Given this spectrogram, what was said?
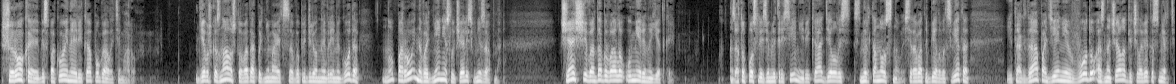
Широкая, беспокойная река пугала Тимару. Девушка знала, что вода поднимается в определенное время года, но порой наводнения случались внезапно. Чаще вода бывала умеренно едкой. Зато после землетрясений река делалась смертоносного, серовато-белого цвета, и тогда падение в воду означало для человека смерть.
